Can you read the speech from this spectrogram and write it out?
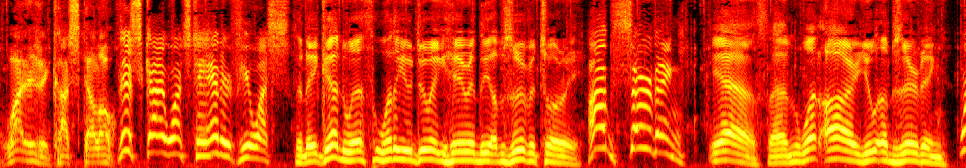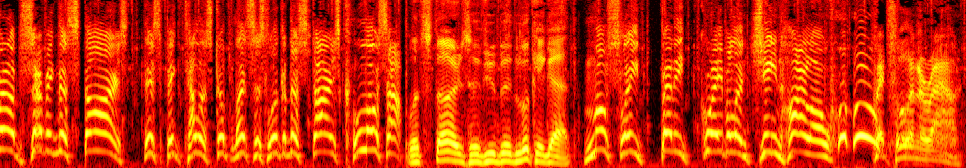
bud! What is it, Costello? This guy wants to interview us. To begin with, what are you doing here in the observatory? Observing! Yes, and what are you observing? We're observing the stars. This big telescope lets us look at the stars close up. What stars have you been looking at? Mostly Betty Grable and Jean Harlow. Woo-hoo! Quit fooling around.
